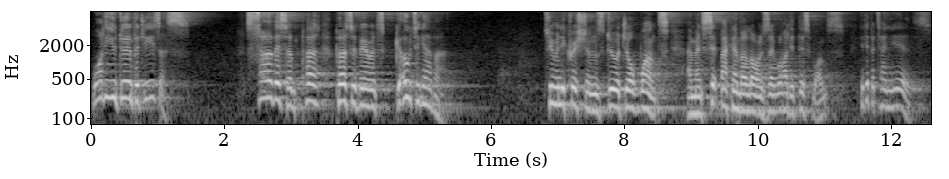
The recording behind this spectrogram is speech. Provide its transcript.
What are you doing for Jesus? Service and per- perseverance go together. Too many Christians do a job once and then sit back in their laurels and say, Well, I did this once. Did it for 10 years.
